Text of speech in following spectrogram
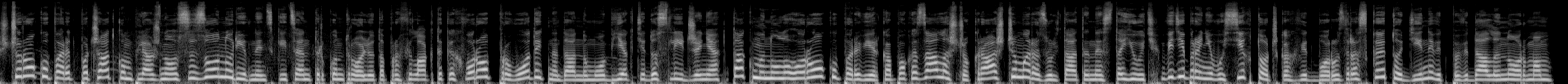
Щороку перед початком пляжного сезону Рівненський центр контролю та профілактики хвороб проводить на даному об'єкті дослідження. Так, минулого року перевірка показала, що кращими результати не стають. Відібрані в усіх точках відбору зразки тоді не відповідали нормам.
